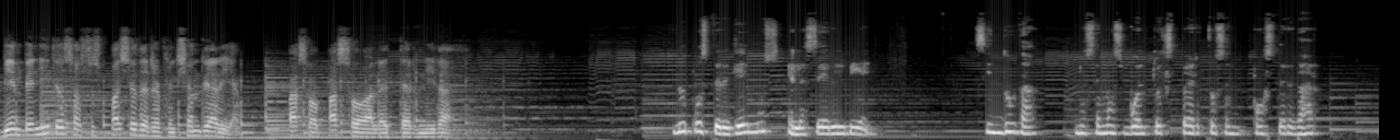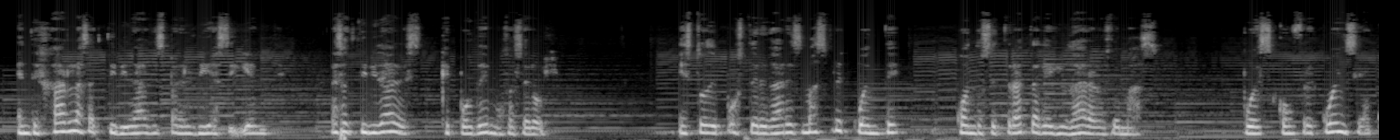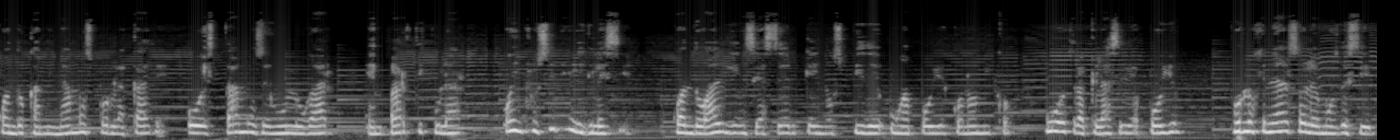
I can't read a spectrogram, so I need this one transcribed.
Bienvenidos a su espacio de reflexión diaria, paso a paso a la eternidad. No posterguemos el hacer el bien. Sin duda, nos hemos vuelto expertos en postergar, en dejar las actividades para el día siguiente, las actividades que podemos hacer hoy. Esto de postergar es más frecuente cuando se trata de ayudar a los demás pues con frecuencia cuando caminamos por la calle o estamos en un lugar en particular o inclusive en la iglesia, cuando alguien se acerca y nos pide un apoyo económico u otra clase de apoyo, por lo general solemos decir,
